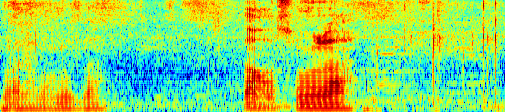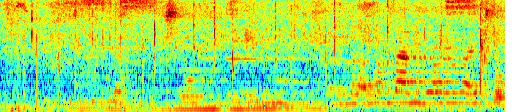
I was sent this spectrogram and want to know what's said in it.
Bu arabamızda. Daha sonra Baba ben bu arabayı çok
